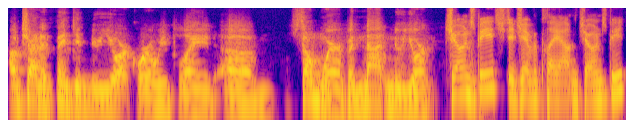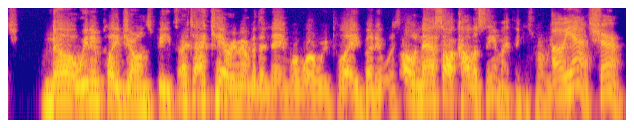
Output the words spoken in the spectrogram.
I'm trying to think in New York where we played um somewhere, but not New York. Jones Beach. Did you ever play out in Jones Beach? No, we didn't play Jones Beach. I, I can't remember the name or where we played, but it was oh Nassau Coliseum, I think is where we Oh played. yeah, sure.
